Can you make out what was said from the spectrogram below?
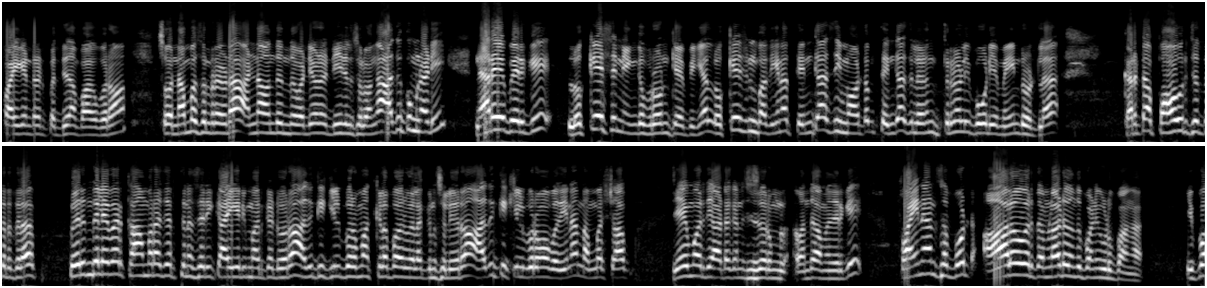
ஃபைவ் ஹண்ட்ரட் பத்தி தான் பார்க்க போறோம். ஸோ நம்ம சொல்றத விட அண்ணா வந்து இந்த வண்டியோட டீட்டெயில் சொல்லுவாங்க. அதுக்கு முன்னாடி நிறைய பேருக்கு லொகேஷன் எங்க ப்ரோன்னு கேட்பீங்க லொகேஷன் பாத்தீங்கன்னா தென்காசி மாவட்டம் தென்காசில இருந்து திருநெல்வேலி போகக்கூடிய மெயின் ரோட்ல கரெக்டா பாவூர் சத்திரத்தில் பெருந்தலைவர் காமராஜர் தினசரி காய்கறி மார்க்கெட் வரும். அதுக்கு கீழ்ப்புறமா கிளப்பார் விளக்குன்னு சொல்லி வரும் அதுக்கு கீழ்ப்புறமா பாத்தீங்கன்னா நம்ம ஷாப் ஜெயமாரதி ஆட்டோ கன்சி ஷோரூம் வந்து அமைஞ்சிருக்கு finance support all over Tamil Nadu வந்து பண்ணி கொடுப்பாங்க. இப்போ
